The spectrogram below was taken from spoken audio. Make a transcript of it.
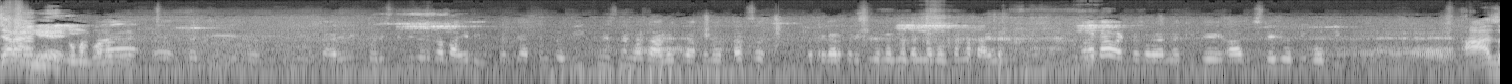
जरांगे. तुम्हाला बोलायचं शारीरिक परिस्थिती जर का पाहिली तर ते अत्यंत वीकनेस त्यांना जाणवते आपण आत्ताच पत्रकार परिषदेमधनं त्यांना बोलताना पाहिलं. तुम्हाला काय वाटतं सगळ्यांना की ते आज स्टेजवरती बोलतील? आज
